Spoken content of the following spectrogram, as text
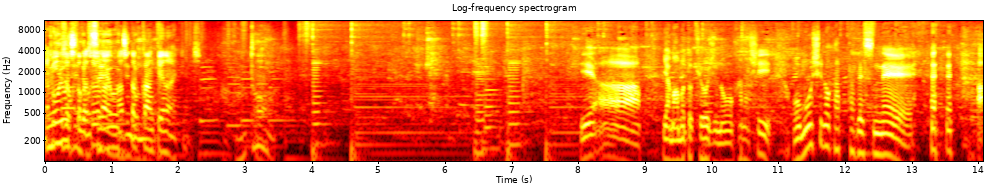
民族とかそういうのは全く関係ないっていうんですよ。本いやー山本教授のお話面白かったですね。あ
